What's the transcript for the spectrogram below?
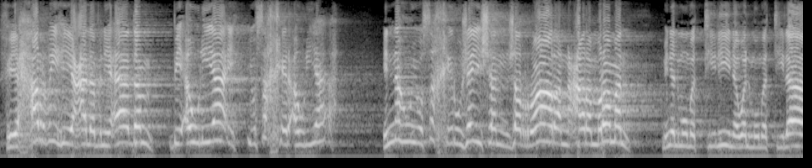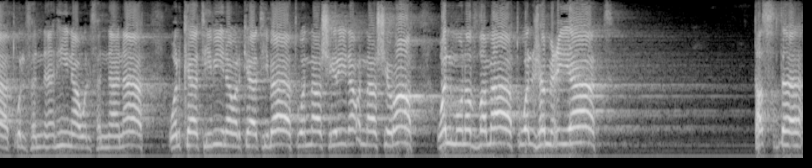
في حربه على ابن آدم بأوليائه. يسخر أولياءه. إنه يسخر جيشا جرارا عرمرما من الممثلين والممثلات والفنانين والفنانات والكاتبين والكاتبات والناشرين والناشرات والمنظمات والجمعيات. قصد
